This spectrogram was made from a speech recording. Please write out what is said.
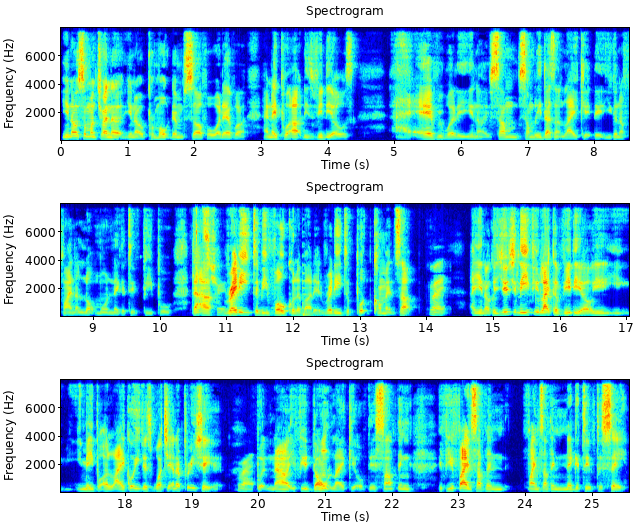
you know, someone trying to, you know, promote themselves or whatever, and they put out these videos. Everybody, you know, if some somebody doesn't like it, they, you're gonna find a lot more negative people that That's are true. ready to be vocal about it, ready to put comments up. Right. And, you know, because usually if you like a video, you, you you may put a like or you just watch it and appreciate it. Right. But now, if you don't like it, or if there's something, if you find something, find something negative to say,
